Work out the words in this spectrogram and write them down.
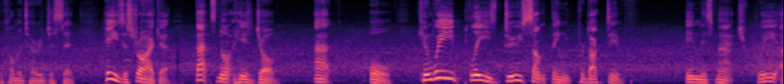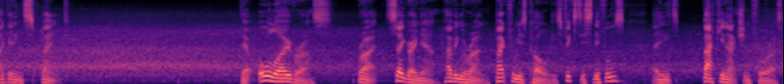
The commentary just said. He's a striker. That's not his job at all. Can we please do something productive in this match? We are getting spanked. They're all over us. Right, Segre now, having a run. Back from his cold. He's fixed his sniffles and he's back in action for us.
